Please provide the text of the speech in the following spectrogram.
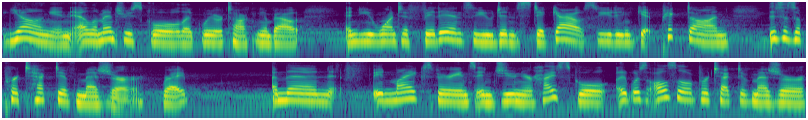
young in elementary school, like we were talking about, and you want to fit in so you didn't stick out, so you didn't get picked on, this is a protective measure, right? And then, in my experience in junior high school, it was also a protective measure.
